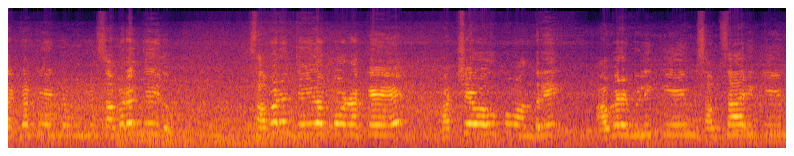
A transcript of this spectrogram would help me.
സെക്രട്ടേറിയറ്റിന് മുന്നിൽ സമരം ചെയ്തു. സമരം ചെയ്തപ്പോഴൊക്കെ ഭക്ഷ്യവകുപ്പ് മന്ത്രി അവരെ വിളിക്കുകയും സംസാരിക്കുകയും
